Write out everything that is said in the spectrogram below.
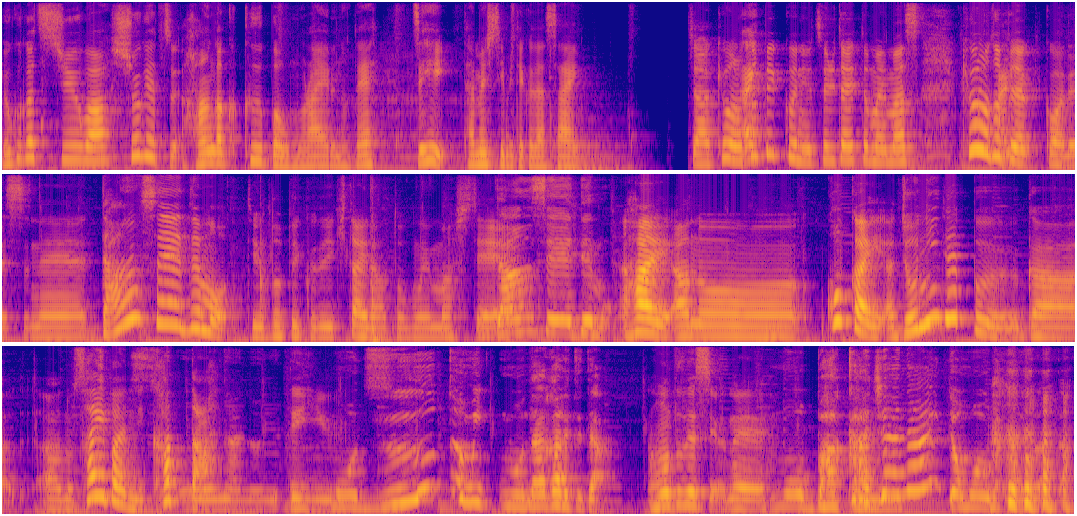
6月中は初月半額クーポンをもらえるので、ぜひ試してみてください。じゃあ今日のトピックに移りたいと思います。今日のトピックはですね、男性デモっていうトピックでいきたいなと思いまして。男性でも。はい、あのー今回ジョニー・デップがあの裁判に勝ったっていう。もうずーっとみもう流れてた。本当ですよね。もうバカじゃないって思う感じだった。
